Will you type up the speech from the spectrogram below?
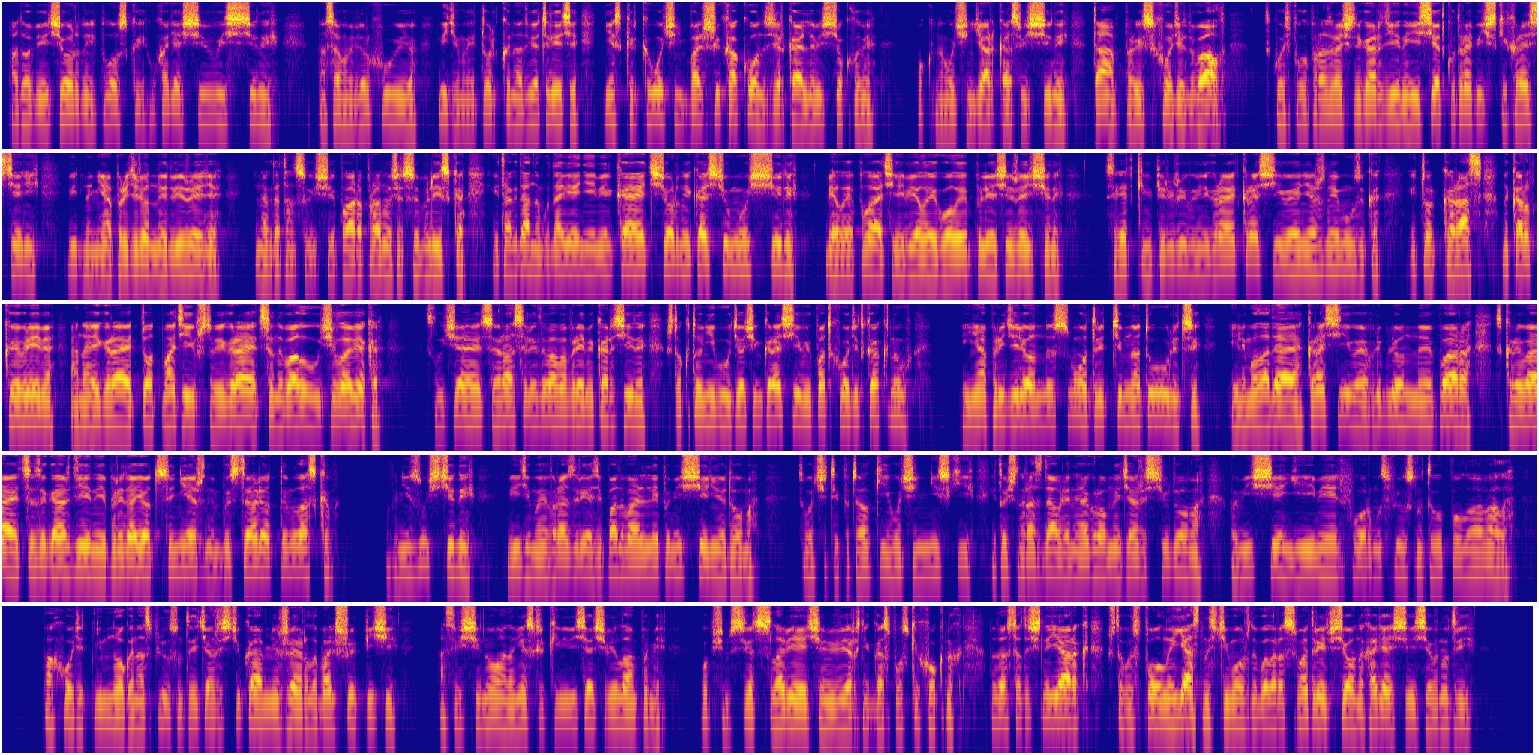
Подобие черной, плоской, уходящей ввысь стены. На самом верху ее, видимые только на две трети, несколько очень больших окон с зеркальными стеклами. Окна очень ярко освещены. Там происходит бал. Сквозь полупрозрачные гардины и сетку тропических растений видно неопределенное движение. Иногда танцующая пара проносится близко, и тогда на мгновение мелькает черный костюм мужчины, белое платье и белые голые плечи женщины. С редкими перерывами играет красивая нежная музыка, и только раз на короткое время она играет тот мотив, что играется на балу у человека. Случается раз или два во время картины, что кто-нибудь очень красивый подходит к окну и неопределенно смотрит в темноту улицы, или молодая, красивая, влюбленная пара скрывается за гординой и предается нежным, быстролетным ласкам. Внизу стены, видимое в разрезе подвальное помещение дома. Сводчатые потолки очень низкие и точно раздавленные огромной тяжестью дома. Помещение имеет форму сплюснутого полуовала. Походит немного на сплюснутое тяжестью камня жерло большой печи. Освещено оно несколькими висячими лампами – в общем, свет слабее, чем в верхних господских окнах, но достаточно ярок, чтобы с полной ясностью можно было рассмотреть все, находящееся внутри.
